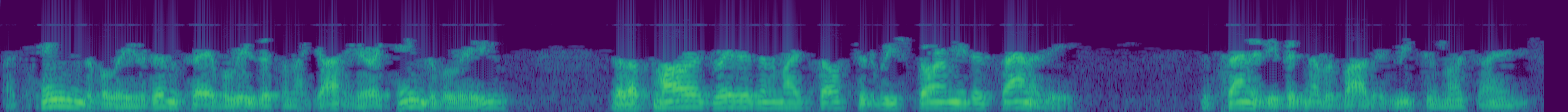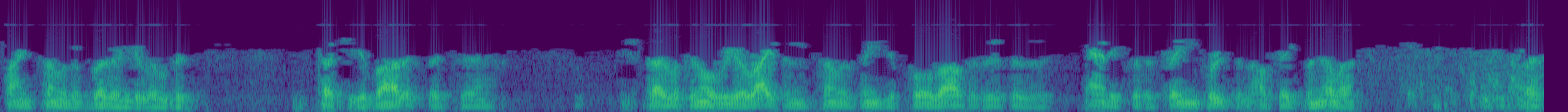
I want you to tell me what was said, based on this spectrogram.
I came to believe. It doesn't say I believed this when I got here. I came to believe that a power greater than myself could restore me to sanity. The sanity bit never bothered me too much. I find some of the brethren get a little bit touchy about it, but uh, you start looking over your life and some of the things you pulled off of this is an anti for the same person, I'll take vanilla. But,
